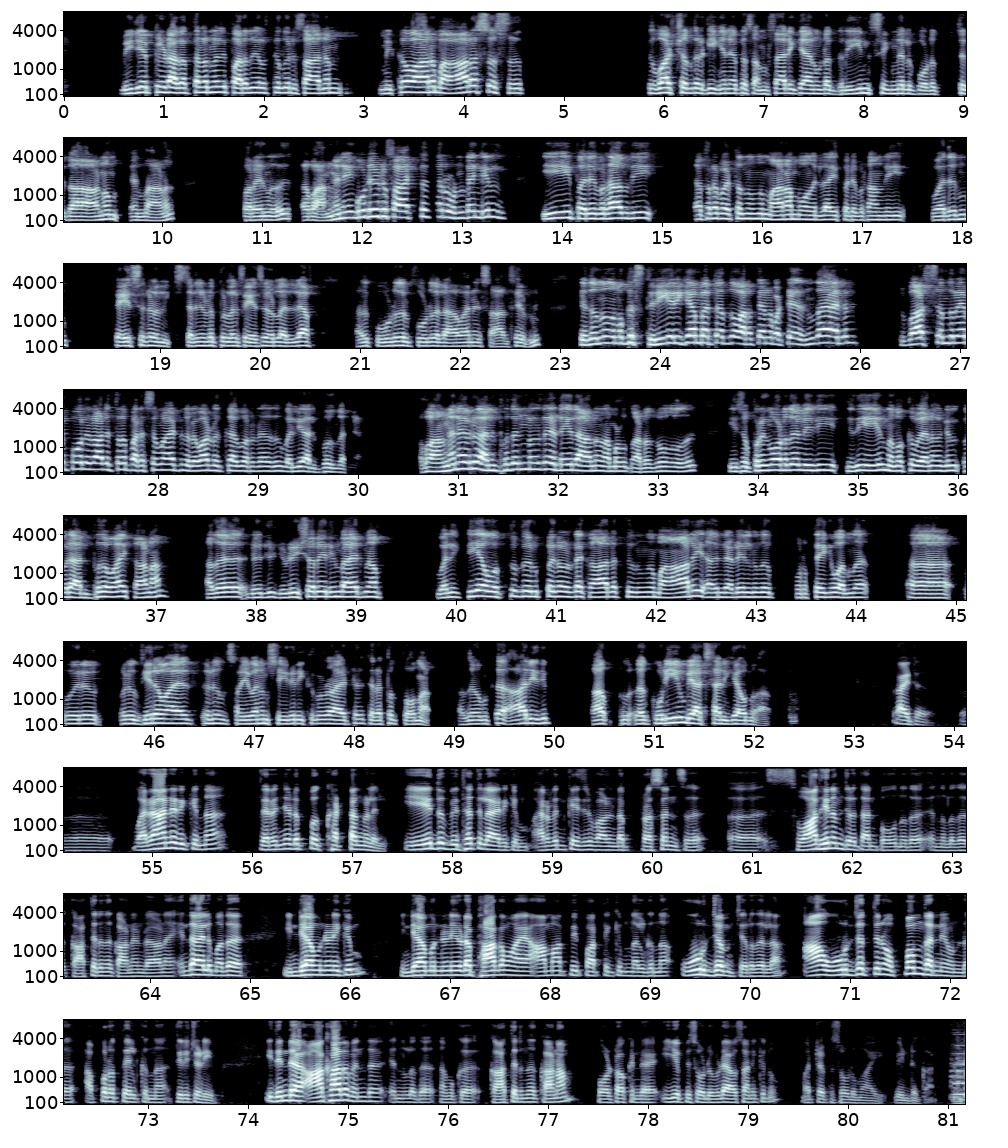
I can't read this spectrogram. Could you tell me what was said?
ബി ജെ പിയുടെ അകത്തളങ്ങളിൽ പറഞ്ഞു നിൽക്കുന്ന ഒരു സാധനം മിക്കവാറും ആർ എസ് എസ് സുഭാഷ് ചന്ദ്രക്ക് ഇങ്ങനെയൊക്കെ സംസാരിക്കാനുള്ള ഗ്രീൻ സിഗ്നൽ കൊടുത്തു കാണും എന്നാണ് പറയുന്നത്. അപ്പൊ അങ്ങനെയും കൂടി ഒരു ഫാക്ടർ ഉണ്ടെങ്കിൽ ഈ പരിഭ്രാന്തി അത്ര പെട്ടെന്നൊന്നും മാറാൻ പോകുന്നില്ല. ഈ പരിഭ്രാന്തി വരും ഫേസുകളിൽ തെരഞ്ഞെടുപ്പുള്ള ഫേസുകളിലെല്ലാം അത് കൂടുതൽ ആവാനേ സാധ്യതയുള്ളൂ. ഇതൊന്നും നമുക്ക് സ്ഥിരീകരിക്കാൻ പറ്റാത്ത വാർത്തയാണ്. പക്ഷേ എന്തായാലും സുഭാഷ് ചന്ദ്രയെ പോലെ ഒരാൾ ഇത്ര പരസ്യമായിട്ട് നിലപാടെടുക്കുക എന്ന് പറഞ്ഞത് വലിയ അത്ഭുതം തന്നെയാണ്. അപ്പൊ അങ്ങനെ ഒരു അത്ഭുതങ്ങളുടെ ഇടയിലാണ് നമ്മൾ നടന്നു പോകുന്നത് ഈ സുപ്രീം കോടതി വിധി വിധിയെയും നമുക്ക് വേണമെങ്കിൽ ഒരു അത്ഭുതമായി കാണാം. അത് ജുഡി- ജുഡീഷ്യറിയിൽ ഉണ്ടായിരുന്ന വലിയ ഒത്തുതീർപ്പുകളുടെ കാലത്ത് നിന്ന് മാറി അതിന്റെ ഇടയിൽ നിന്ന് പുറത്തേക്ക് വന്ന് ഒരു ഒരു ധീരമായ ഒരു സമീപനം സ്വീകരിക്കുന്നതായിട്ട് ചിലപ്പോൾ തോന്നാം. അത് നമുക്ക് ആ രീതി കുടിയും വ്യാഖ്യാനിക്കാവുന്നതാണ് റൈറ്റ് വരാനിരിക്കുന്ന തിരഞ്ഞെടുപ്പ് ഘട്ടങ്ങളിൽ ഏത് വിധത്തിലായിരിക്കും അരവിന്ദ് കെജ്രിവാളിന്റെ പ്രസൻസ് സ്വാധീനം ചെലുത്താൻ പോകുന്നത് എന്നുള്ളത് കാത്തിരുന്ന് കാണേണ്ടതാണ്. എന്തായാലും അത് ഇന്ത്യ മുന്നണിക്കും ഇന്ത്യ മുന്നണിയുടെ ഭാഗമായ ആം ആദ്മി പാർട്ടിക്കും നൽകുന്ന ഊർജം ചെറുതല്ല. ആ ഊർജത്തിനൊപ്പം തന്നെയുണ്ട് അപ്പുറത്തേൽക്കുന്ന തിരിച്ചടിയും. ഇതിന്റെ ആഘാതം എന്ത് എന്നുള്ളത് നമുക്ക് കാത്തിരുന്ന് കാണാം. പോൾ ടോക്കിന്റെ ഈ എപ്പിസോഡ് ഇവിടെ അവസാനിക്കുന്നു. മറ്റെപ്പിസോഡുമായി വീണ്ടും കാണാം.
